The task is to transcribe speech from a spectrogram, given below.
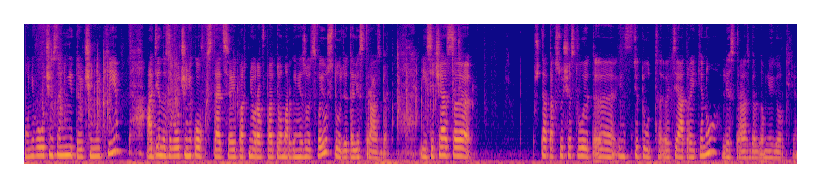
У него очень знаменитые ученики. Один из его учеников, кстати, и партнеров потом организует свою студию, это Ли Страсберг. И сейчас э, в Штатах существует э, институт э, театра и кино Ли Страсберга в Нью-Йорке,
